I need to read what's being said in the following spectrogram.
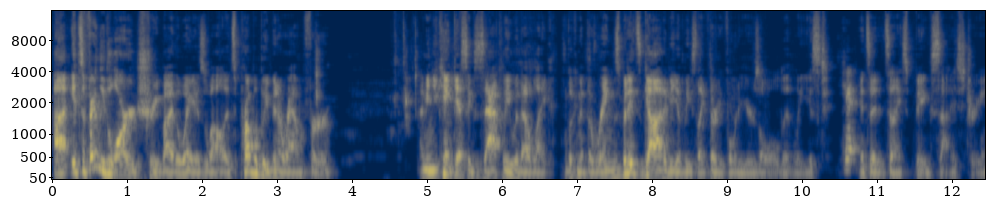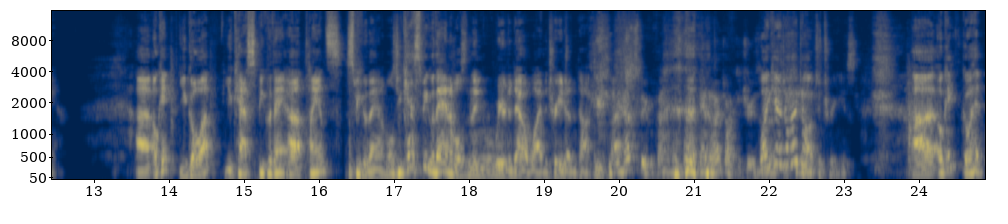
Uh, it's a fairly large tree, by the way, as well. It's probably been around for. I mean, you can't guess exactly without like looking at the rings, but it's got to be at least like 30, 40 years old at least. Okay. It's a it's a nice big size tree. Uh, okay, you go up. You cast speak with an- uh, plants, speak with animals. You cast speak with animals, and then you're weirded out why the tree doesn't talk. to you. I have speak with animals. Why can't I talk to trees? why can't I talk to trees? Uh, okay, go ahead.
